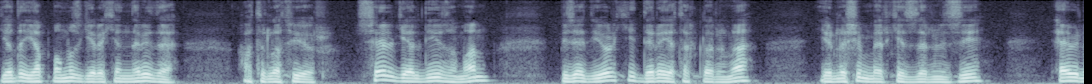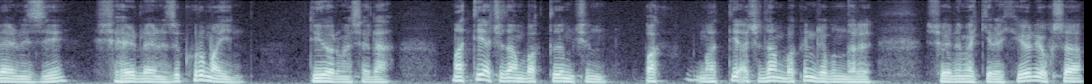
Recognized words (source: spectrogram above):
ya da yapmamız gerekenleri de hatırlatıyor. Sel geldiği zaman bize diyor ki dere yataklarına yerleşim merkezlerinizi, evlerinizi, şehirlerinizi kurmayın diyor mesela. Maddi açıdan baktığım için bak maddi açıdan bakınca bunları söylemek gerekiyor. Yoksa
